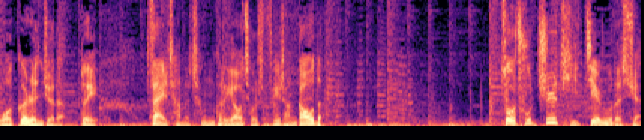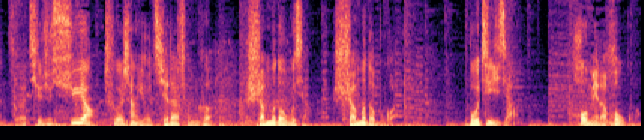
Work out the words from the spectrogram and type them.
我个人觉得对在场的乘客的要求是非常高的。做出肢体介入的选择，其实需要车上有其他乘客什么都不想，什么都不管，不计较后面的后果。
